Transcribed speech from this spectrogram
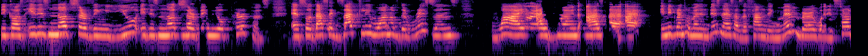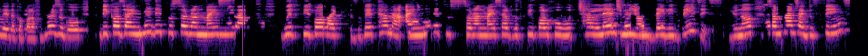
because it is not serving you it is not mm. serving your purpose. And so that's exactly one of the reasons why i joined mm. as a, a immigrant woman in business as a founding member when it started a couple of years ago because i needed to surround myself with people like Svetlana. I needed to surround myself with people who would challenge me on a daily basis. You know, sometimes I do things,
